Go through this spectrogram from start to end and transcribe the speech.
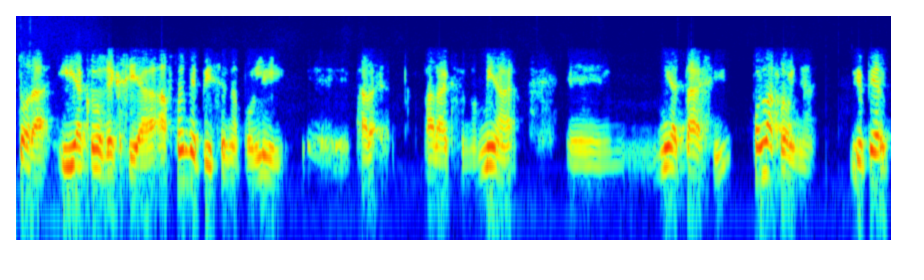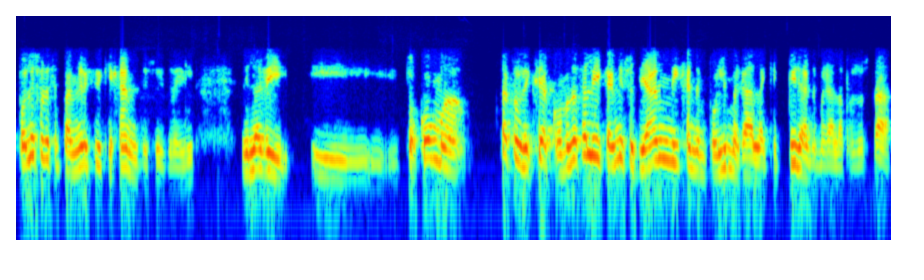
τώρα η ακροδεξιά, αυτό είναι επίσης ένα πολύ ε, παρά, παράξενο. Μία, ε, μία τάση πολλά χρόνια, η οποία πολλές φορές επανέρχεται και χάνεται στο Ισραήλ. Δηλαδή, η, το κόμμα, τα ακροδεξιά κόμματα, θα λέει κανείς ότι αν είχαν πολύ μεγάλα και πήραν μεγάλα ποσοστά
